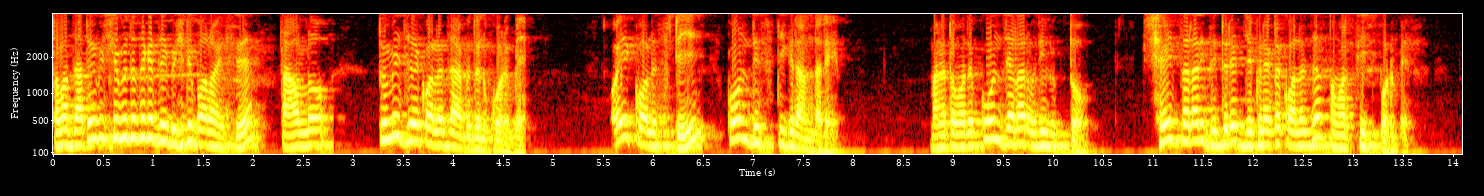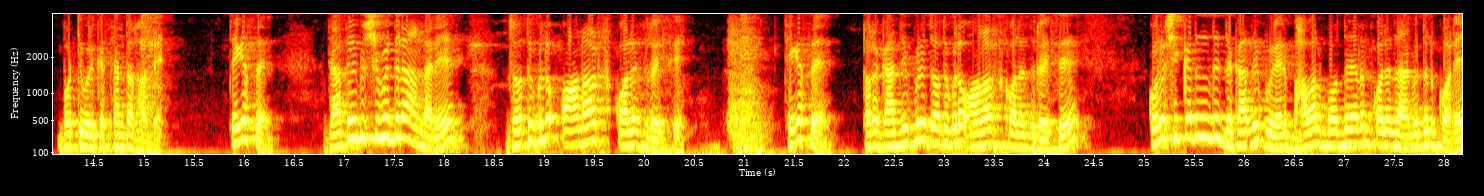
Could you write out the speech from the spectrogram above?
তোমার জাতীয় বিশ্ববিদ্যালয় থেকে যে বিষয়টি বলা হয়েছে, তা হলো তুমি যে কলেজে আবেদন করবে, ওই কলেজটি কোন ডিস্ট্রিক্টের আন্ডারে মানে তোমাদের কোন জেলার অধিভুক্ত? সেই জেলার ভিতরে যে কোনো একটা কলেজে তোমার সিট পড়বে। ভর্তি পরীক্ষা সেন্টার হবে। ঠিক আছে? জাতীয় বিশ্ববিদ্যালয়ের আন্ডারে যতগুলো অনার্স কলেজ রয়েছে, ঠিক আছে? ধরো গাজীপুরে যতগুলো অনার্স কলেজ রয়েছে, কোনো শিক্ষার্থী যদি গাজীপুরের ভাওয়াল বদ্র আলম কলেজে আবেদন করে,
